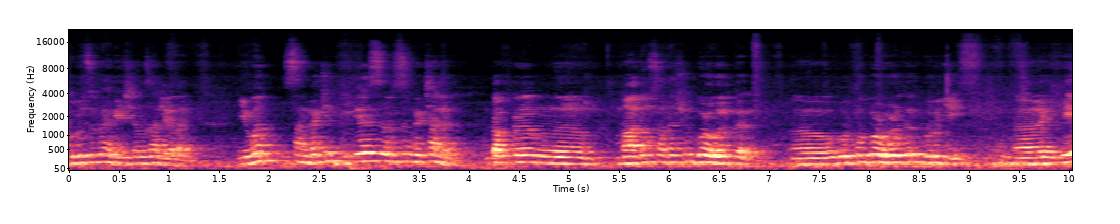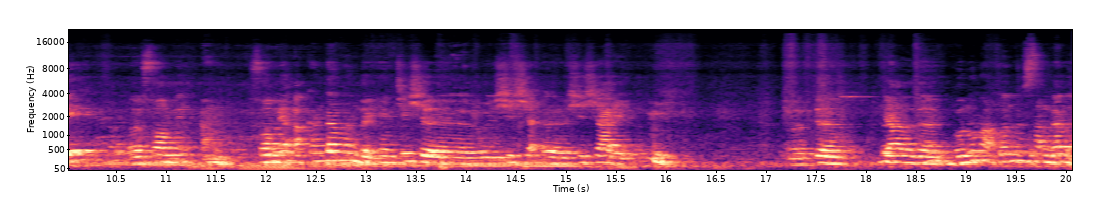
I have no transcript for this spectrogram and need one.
गुरुचं व्हॅरिएशन झालेलं आहे. इवन संघाचे द्वितीय सरसंघचालक डॉक्टर माधव सदाशिव गोळवलकर उर्फ गोळवलकर गुरुजी हे स्वामी स्वामी अखंडानंद यांचे शिष्य शिष्य आहेत. त्या- म्हणून आपण संघानं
